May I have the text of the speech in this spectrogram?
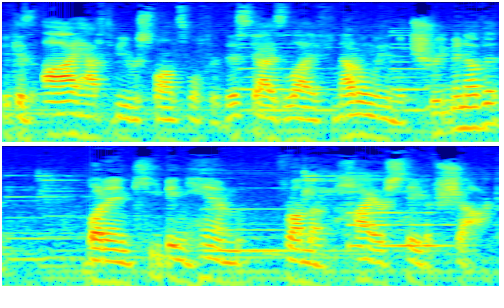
because I have to be responsible for this guy's life, not only in the treatment of it, but in keeping him from a higher state of shock.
